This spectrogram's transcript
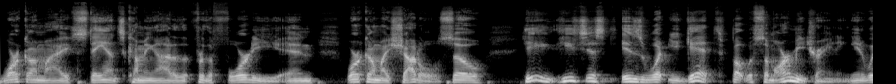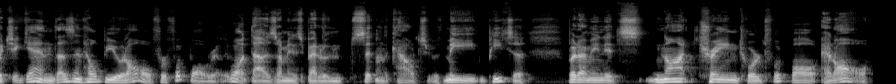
work on my stance coming out of the, for the 40 and work on my shuttles. So he he's just is what you get, but with some army training, you know, which again doesn't help you at all for football, really. Well, it does. I mean, it's better than sitting on the couch with me eating pizza, but I mean, it's not trained towards football at all.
